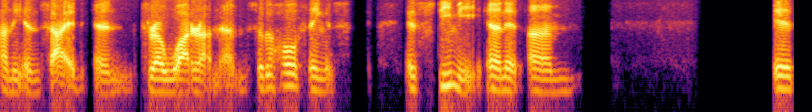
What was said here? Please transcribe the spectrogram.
on the inside and throw water on them, so the whole thing is is steamy, and it um, it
